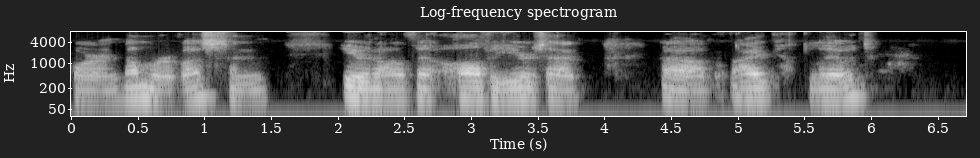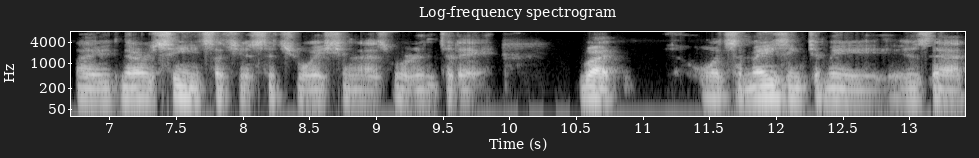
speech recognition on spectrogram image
for a number of us. And even all the, all the years that uh, I've lived, I've never seen such a situation as we're in today. But what's amazing to me is that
